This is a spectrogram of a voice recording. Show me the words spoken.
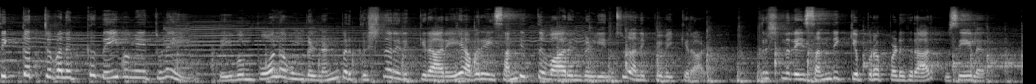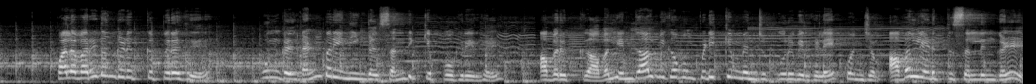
திக்கற்றவனுக்கு தெய்வமே துணை. தெய்வம் போல உங்கள் நண்பர் கிருஷ்ணர் இருக்கிறாரே அவரை சந்தித்து வாருங்கள் என்று அனுப்பி வைக்கிறாள். கிருஷ்ணரை சந்திக்க புறப்படுகிறார் குசேலர். பல வருடங்களுக்கு பிறகு உங்கள் நண்பரை நீங்கள் சந்திக்கப் போகிறீர்கள். அவருக்கு அவல் என்றால் மிகவும் பிடிக்கும் என்று கூறுவீர்களே கொஞ்சம் அவல் எடுத்து செல்லுங்கள்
